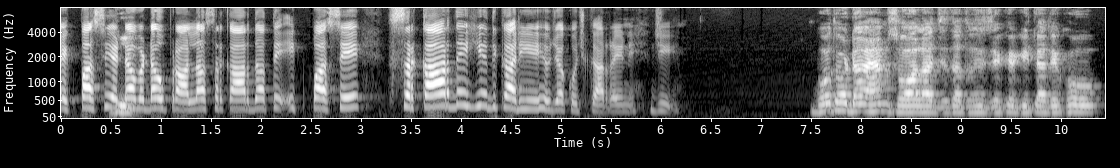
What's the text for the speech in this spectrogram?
ਇੱਕ ਪਾਸੇ ਐਡਾ ਵੱਡਾ ਉਪਰਾਲਾ ਸਰਕਾਰ ਦਾ ਤੇ ਇੱਕ ਪਾਸੇ ਸਰਕਾਰ ਦੇ ਹੀ ਅਧਿਕਾਰੀ ਇਹੋ ਜਿਹਾ ਕੁਝ ਕਰ ਰਹੇ ਨੇ। ਜੀ। ਬਹੁਤ ਵੱਡਾ ਅਹਿਮ ਸਵਾਲ ਜਿਸ ਦਾ ਤੁਸੀਂ ਜ਼ਿਕਰ ਕੀਤਾ। ਦੇਖੋ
